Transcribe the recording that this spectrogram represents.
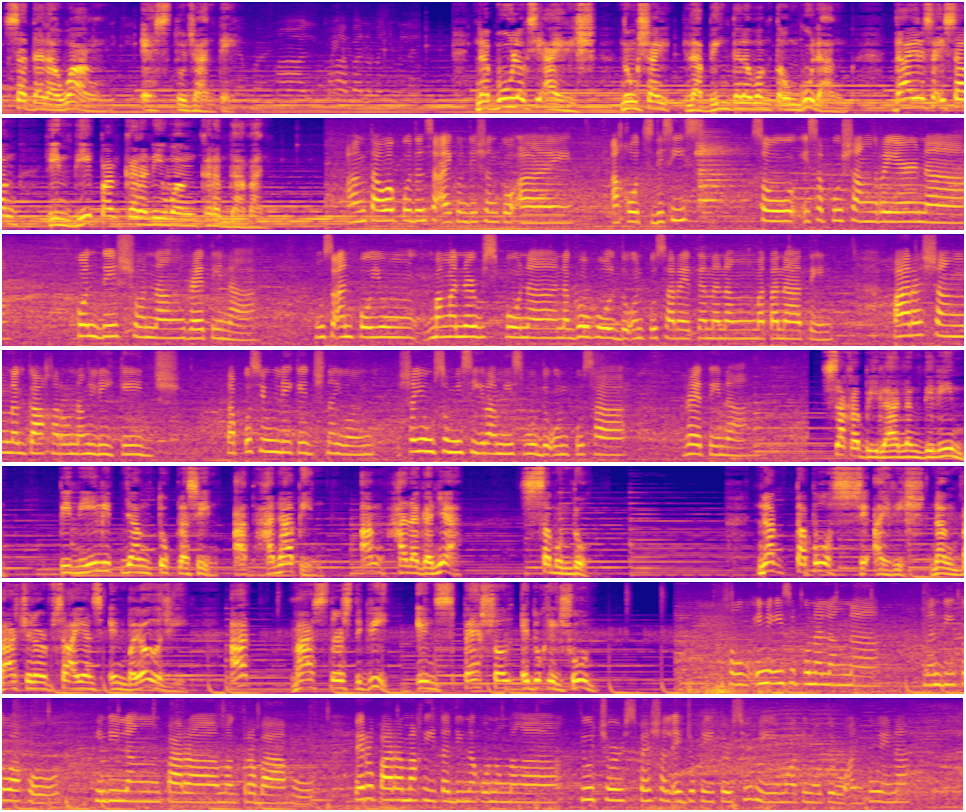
sa dalawang estudyante. Nabulag si Irish nung siya'y labing dalawang taong gulang dahil sa isang hindi pangkaraniwang karamdaman. Ang tawag po dun sa eye condition ko ay Coats disease. So, isa po siyang rare na condition ng retina kung saan po yung mga nerves po na nag-hold doon po sa retina ng mata natin, para siyang nagkakaroon ng leakage. Tapos yung leakage na yun, siya yung sumisira mismo doon po sa retina. Sa kabila ng dilim, pinilit niyang tuklasin at hanapin ang halaga niya sa mundo. Nagtapos si Irish ng Bachelor of Science in Biology at Master's degree in Special Education. So, iniisip ko na lang na nandito ako, hindi lang para magtrabaho, pero para makita din ako ng mga future special educators yun eh, yung mga tinuturuan ko eh, na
